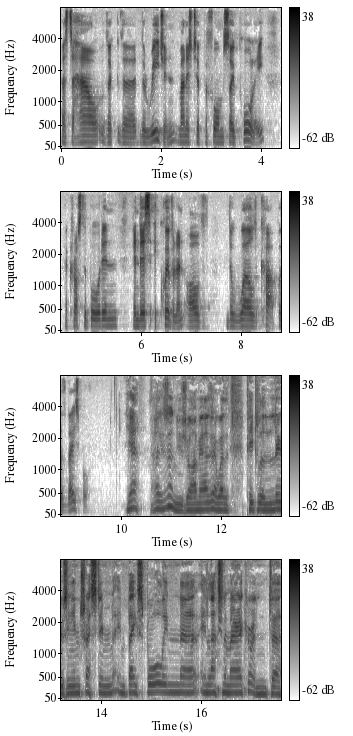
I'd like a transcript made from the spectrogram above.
as to how the, the, the region managed to perform so poorly across the board in, in this equivalent of the World Cup of baseball. Yeah, that is unusual. I mean, I don't know whether people are losing interest in in baseball in uh, in Latin America, and uh,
